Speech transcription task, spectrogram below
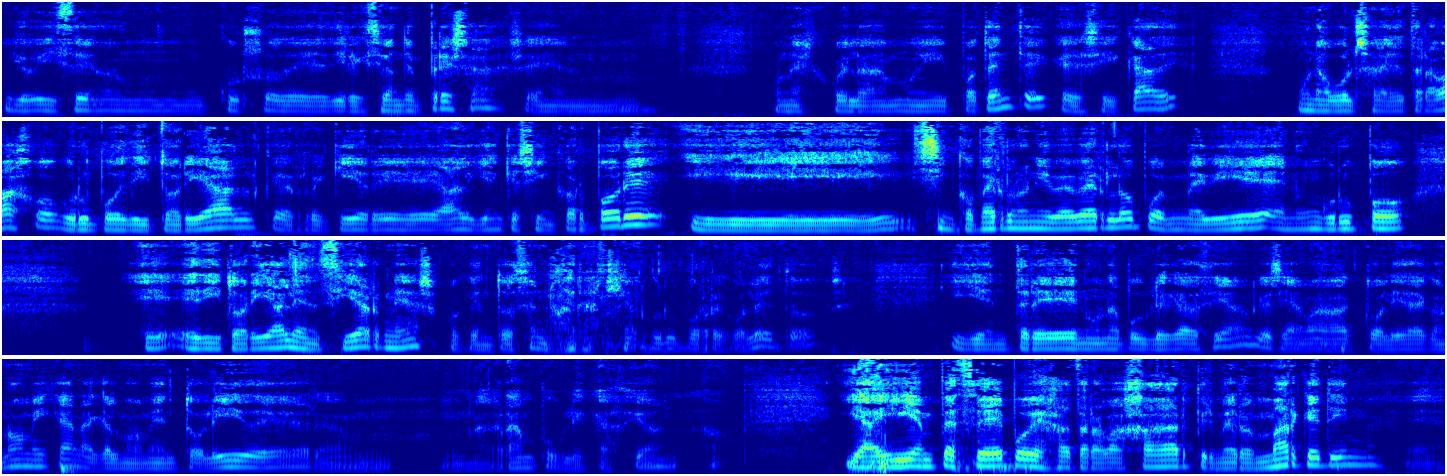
Yo hice un curso de dirección de empresas en una escuela muy potente, que es ICADE, una bolsa de trabajo, grupo editorial que requiere a alguien que se incorpore y sin comerlo ni beberlo, pues me vi en un grupo eh, editorial en ciernes, porque entonces no era ni el grupo Recoletos, y entré en una publicación que se llama Actualidad Económica, en aquel momento líder, una gran publicación, ¿no? Y ahí empecé pues a trabajar primero en marketing, eh,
